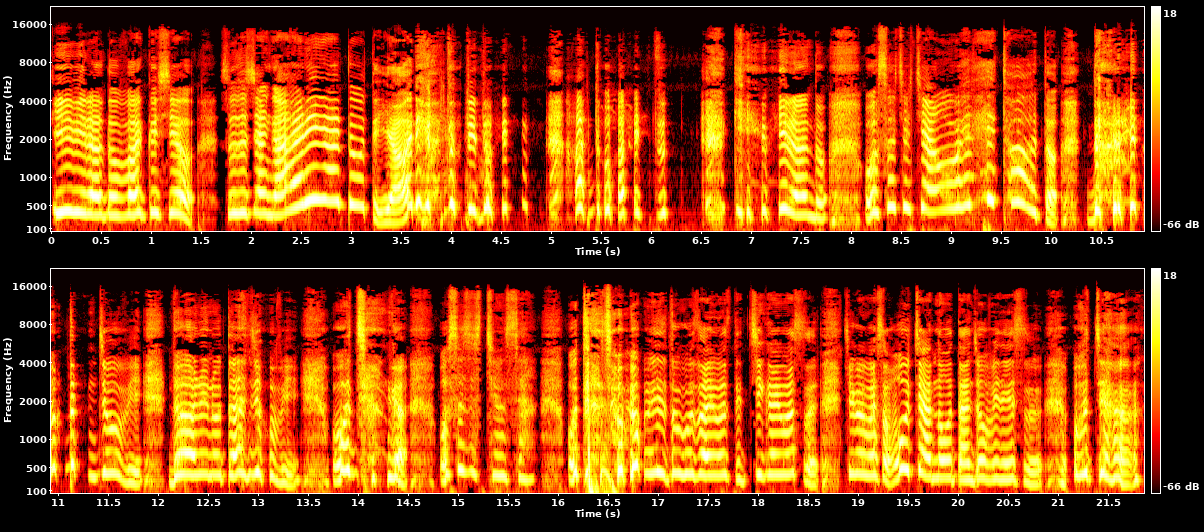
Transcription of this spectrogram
キービラと爆笑。すずちゃんが、ありがとうって、いや、ありがとうってどういう、あとあいつ。キーミランド、おそちゅちゃんおめでとうと、誰の誕生日誰の誕生日おちゃんが、おすずちゅんさん、お誕生日おめでとうございますって違います。違います。おーちゃんのお誕生日です。おーちゃん。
